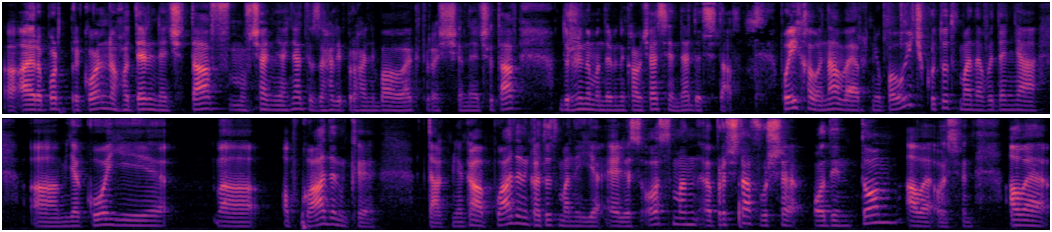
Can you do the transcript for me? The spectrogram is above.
Аеропорт прикольно, готель не читав, мовчання ягнят і взагалі про Ганнібала Лектора ще не читав. Дружина мандрівника у часі не дочитав. Поїхали на верхню поличку. Тут в мене видання а, м'якої а, обкладинки. Так, м'яка обкладинка. Тут в мене є Еліс Осман. Е, Прочитав лише один том, але ось він. Але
